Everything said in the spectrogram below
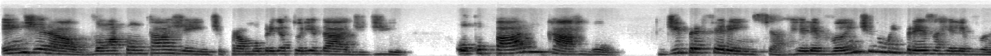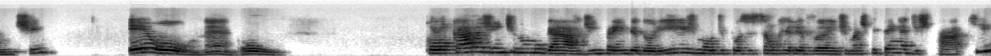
em geral, vão apontar a gente para uma obrigatoriedade de ocupar um cargo de preferência relevante numa empresa relevante e ou, né, ou colocar a gente num lugar de empreendedorismo ou de posição relevante, mas que tenha destaque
